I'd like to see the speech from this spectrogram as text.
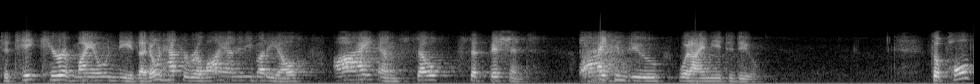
to take care of my own needs. I don't have to rely on anybody else. I am self sufficient. I can do what I need to do. So Paul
